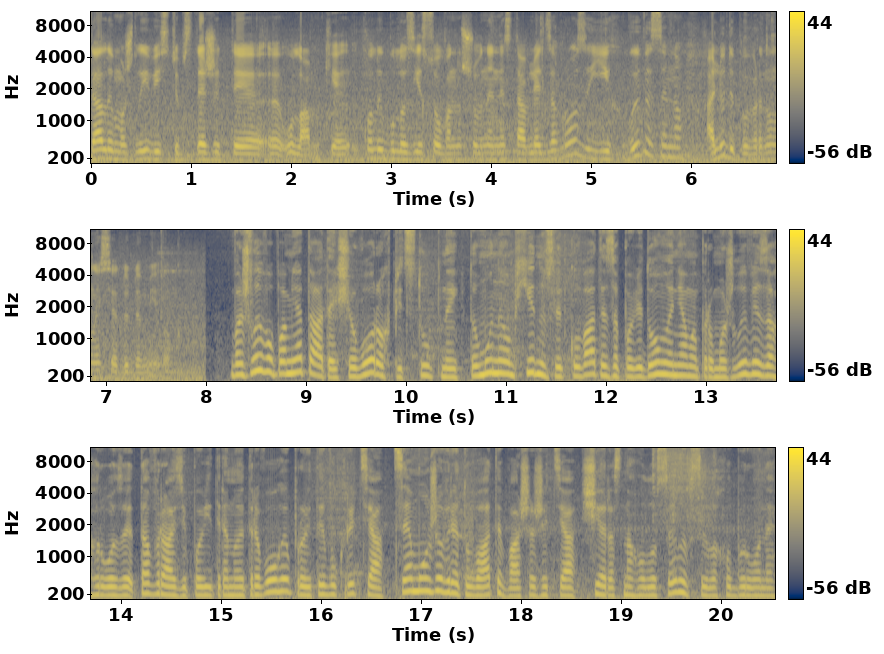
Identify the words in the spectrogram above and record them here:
дали можливість обстежити е, уламки. Коли було з'ясовано, що вони не ставлять загрози, їх вивезено, а люди повернулися до домівок. Важливо пам'ятати, що ворог підступний, тому необхідно слідкувати за повідомленнями про можливі загрози та в разі повітряної тривоги пройти в укриття. Це може врятувати ваше життя. Ще раз наголосили в силах оборони.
